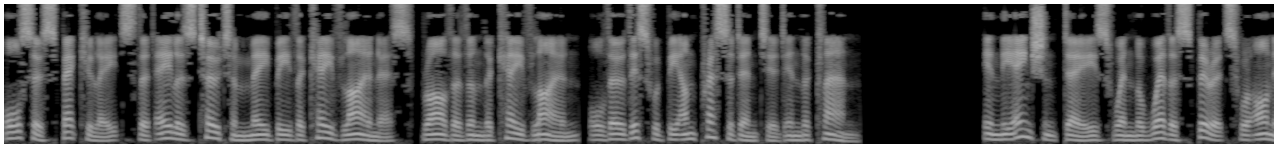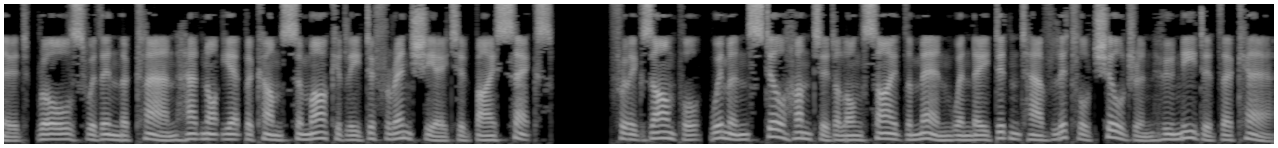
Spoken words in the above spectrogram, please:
also speculates that Ayla's totem may be the cave lioness, rather than the cave lion, although this would be unprecedented in the clan. In the ancient days when the weather spirits were honored, roles within the clan had not yet become so markedly differentiated by sex. For example, women still hunted alongside the men when they didn't have little children who needed their care.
